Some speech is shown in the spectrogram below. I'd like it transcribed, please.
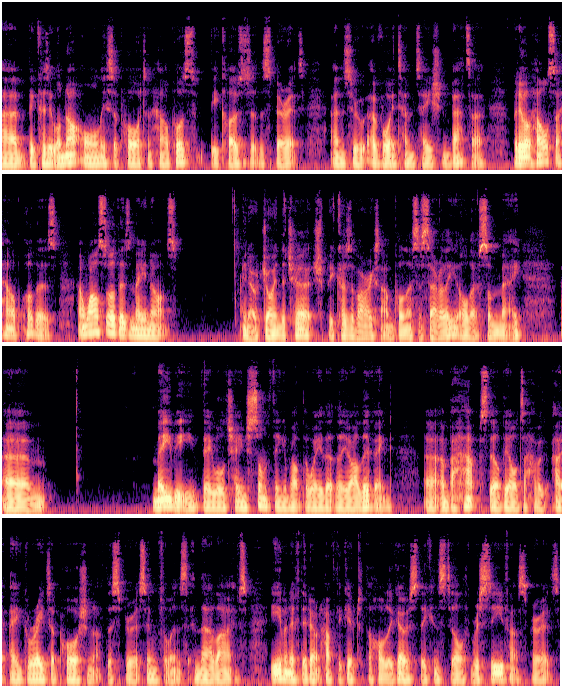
uh, because it will not only support and help us be closer to the Spirit and to avoid temptation better, but it will also help others. And whilst others may not you know, join the church because of our example necessarily, although some may, um, maybe they will change something about the way that they are living. Uh, and perhaps they'll be able to have a, a, greater portion of the Spirit's influence in their lives. Even if they don't have the gift of the Holy Ghost, they can still receive that Spirit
